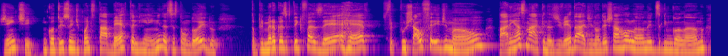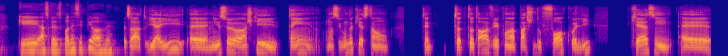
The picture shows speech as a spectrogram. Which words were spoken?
Gente, enquanto isso o endpoint está aberto ali ainda, vocês estão doidos? Então, a primeira coisa que tem que fazer é puxar o freio de mão, parem as máquinas, de verdade, não deixar rolando e desgringolando, porque as coisas podem ser pior, né? Exato. E aí, é, nisso eu acho que tem uma segunda questão total a ver com a parte do foco ali, que é assim, é,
